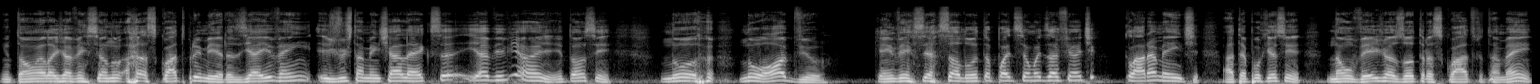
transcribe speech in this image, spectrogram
Então ela já venceu no, as quatro primeiras. E aí vem justamente a Alexa e a Viviane. Então, assim, no, no óbvio, quem vencer essa luta pode ser uma desafiante claramente. Até porque, assim, não vejo as outras quatro também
